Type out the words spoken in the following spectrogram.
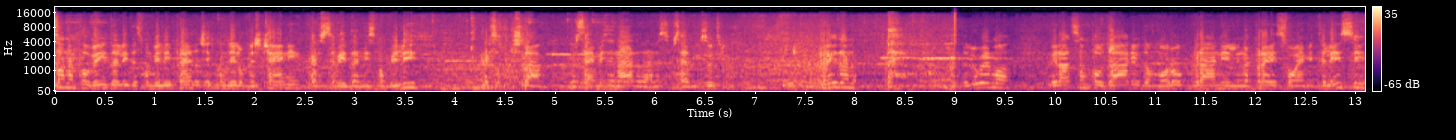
So nam povedali, da smo bili pred začetkom dela obveščeni, kar seveda nismo bili, ker so prišla vsem iz enada danes ob 7. zjutraj. Preden nadaljujemo, bi rad sem povdaril, da bomo rok branili naprej s svojimi telesi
